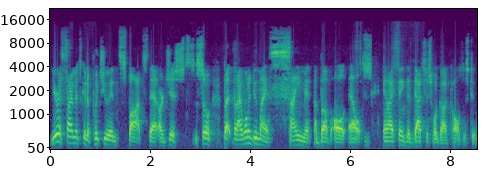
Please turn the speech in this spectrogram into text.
your assignment's going to put you in spots that are just so but but i want to do my assignment above all else. And i think that that's just what god calls us to.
